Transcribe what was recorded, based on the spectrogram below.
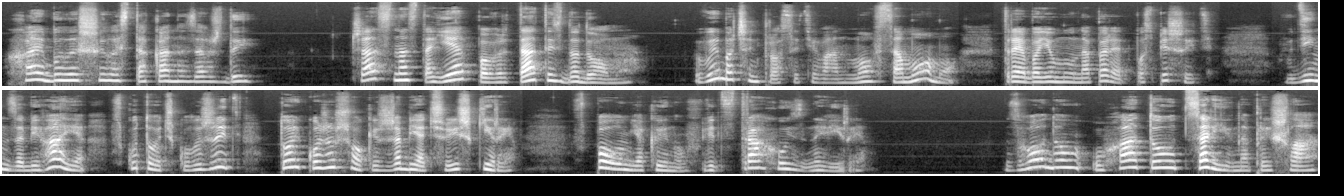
хай би лишилась така назавжди. Час настає повертатись додому. Вибачень просить Іван, мов самому треба йому наперед поспішить. В дім забігає, в куточку лежить той кожушок із жаб'ячої шкіри. В полум'я кинув від страху й зневіри. Згодом у хату царівна прийшла,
